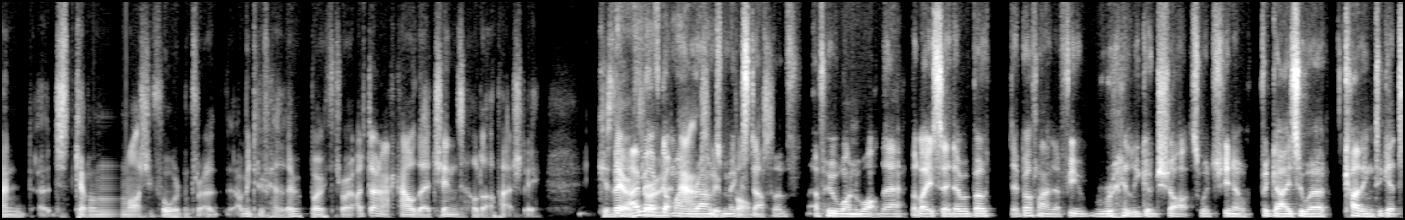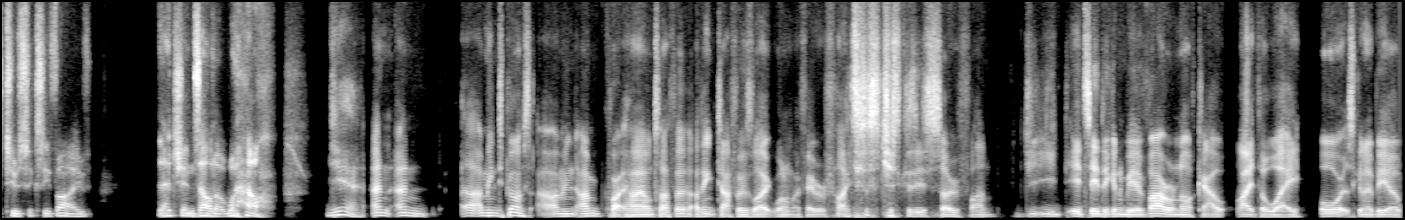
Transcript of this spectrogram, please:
and uh, just kept on marching forward and throw. I mean, to be fair, they were both throwing. I don't know how their chins held up actually, because they. Yeah, I may have got my rounds mixed bombs. up of, of who won what there, but like you say, they were both they both landed a few really good shots, which you know for guys who were cutting to get to two sixty five, their chins held up well. Yeah, and and I mean, to be honest, I mean, I'm quite high on Tafa. I think Tafa is like one of my favorite fighters just because he's so fun. It's either going to be a viral knockout either way, or it's going to be a,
